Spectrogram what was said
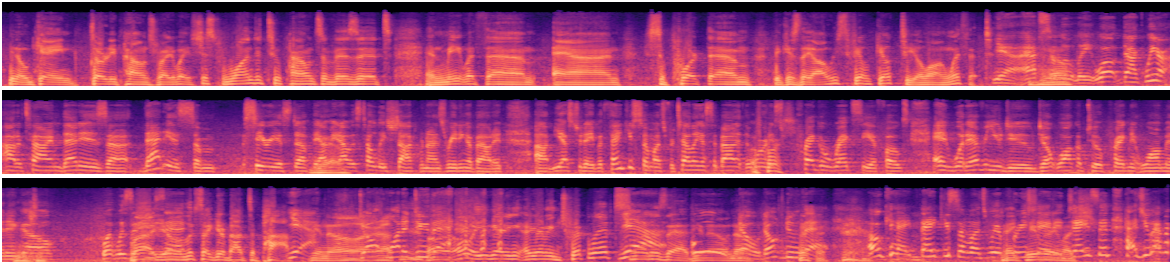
you know, gain 30 pounds right away. It's just one to two pounds a visit and meet with them and and support them because they always feel guilty along with it. Yeah, absolutely. You know? Well, Doc, we are out of time. That is uh, that is some serious stuff there. Yeah. I mean, I was totally shocked when I was reading about it um, yesterday. But thank you so much for telling us about it. The of word course. is pregorexia, folks. And whatever you do, don't walk up to a pregnant woman and go, what was it well, you, know, it looks like you're about to pop. Yeah. You know. Don't want to do uh, that. Oh, oh, are you getting? Are you having triplets? Yeah. What is that? You Ooh, know, no. no, don't do that. okay. Thank you so much. We Thank appreciate it. Much. Jason, had you ever?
